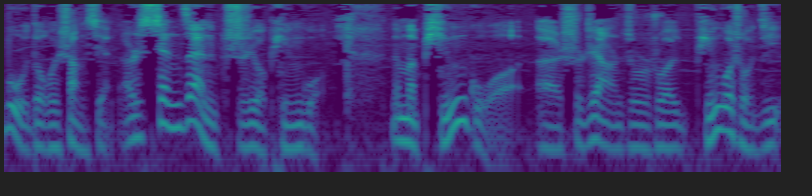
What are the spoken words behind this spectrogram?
部都会上线。而现在呢，只有苹果。那么苹果呃是这样，就是说苹果手机。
